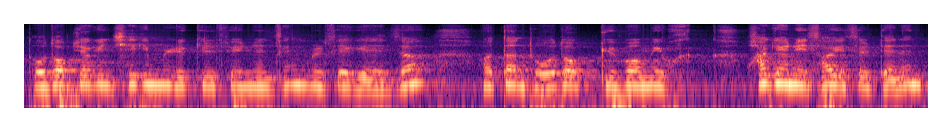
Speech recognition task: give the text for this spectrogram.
도덕적인 책임을 느낄 수 있는 생물 세계에서 어떤 도덕 규범이 확, 확연히 서 있을 때는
